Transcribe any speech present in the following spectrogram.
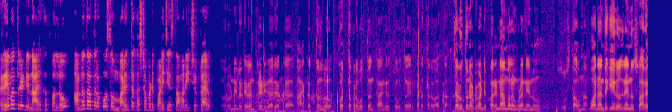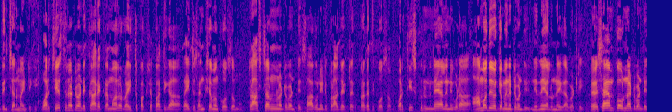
రేవంత్ రెడ్డి నాయకత్వంలో అన్నదాతల కోసం మరింత కష్టపడి పనిచేస్తామని చెప్పారు. గౌరవనీయులు రేవంత్ రెడ్డి గారి యొక్క నాయకత్వంలో కొత్త ప్రభుత్వం కాంగ్రెస్ ప్రభుత్వం ఏర్పడిన తర్వాత జరుగుతున్నటువంటి పరిణామాలను కూడా నేను చూస్తా ఉన్నాను వారి అందుకే ఈ రోజు నేను స్వాగతించాను మా ఇంటికి. వారు చేస్తున్నటువంటి కార్యక్రమాలు రైతు పక్షపాతిగా రైతు సంక్షేమం కోసం రాష్ట్రంలో ఉన్నటువంటి సాగునీటి ప్రాజెక్టుల ప్రగతి కోసం వారు తీసుకున్న నిర్ణయాలన్నీ కూడా ఆమోదయోగ్యమైనటువంటి నిర్ణయాలు ఉన్నాయి కాబట్టి వ్యవసాయంతో ఉన్నటువంటి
